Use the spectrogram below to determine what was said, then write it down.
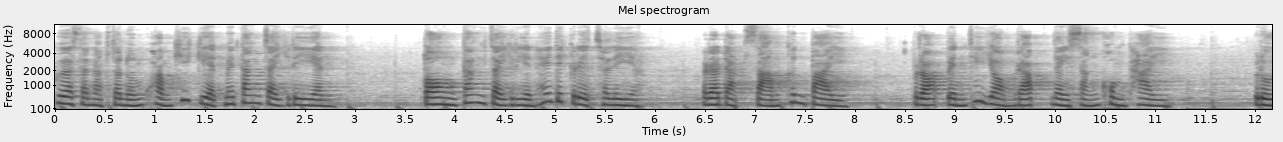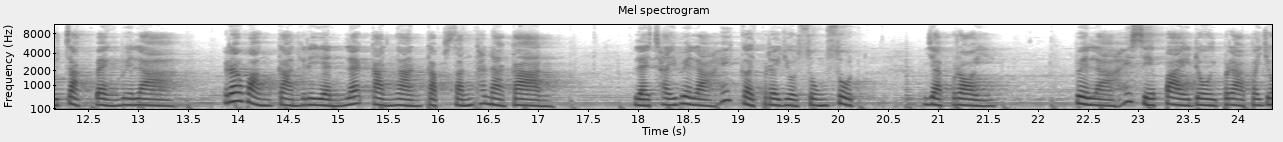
พื่อสนับสนุนความขี้เกียจไม่ตั้งใจเรียน ต้องตั้งใจเรียนให้ได้เกรดเฉลี่ย ระดับ 3 ขึ้นไป เพราะเป็นที่ยอมรับในสังคมไทย รู้จักแบ่งเวลา ระหว่างการเรียนและการงานกับสันทนาการ และใช้เวลาให้เกิดประโยชน์สูงสุด อย่าปล่อย เวลาให้เสียไปโดยปราประโย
